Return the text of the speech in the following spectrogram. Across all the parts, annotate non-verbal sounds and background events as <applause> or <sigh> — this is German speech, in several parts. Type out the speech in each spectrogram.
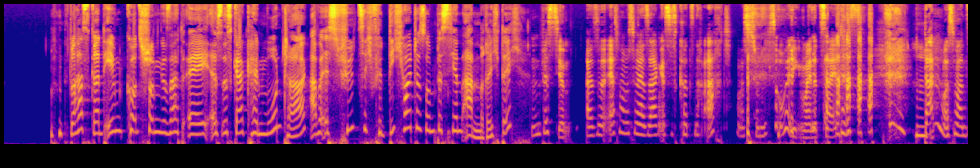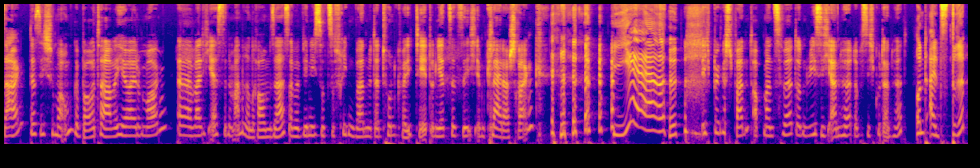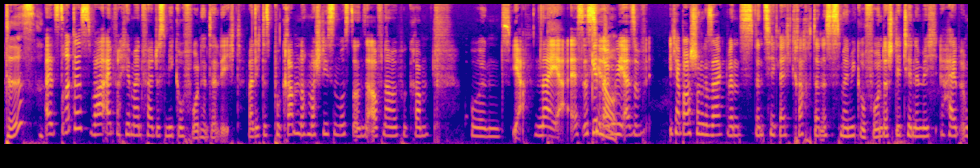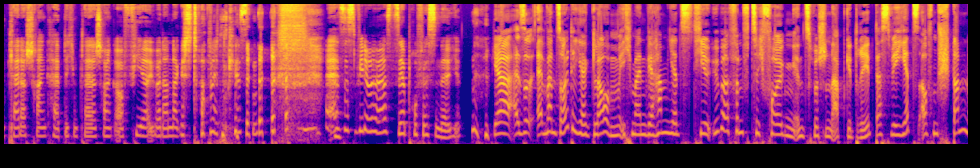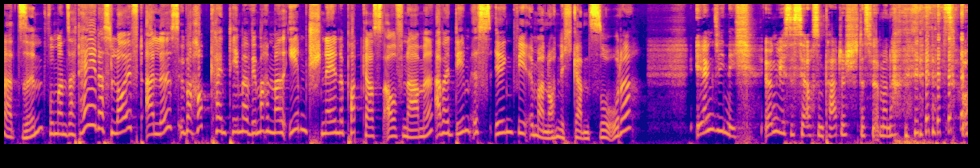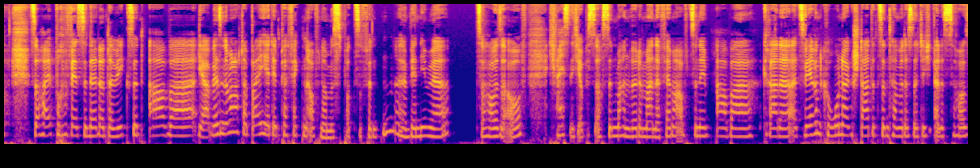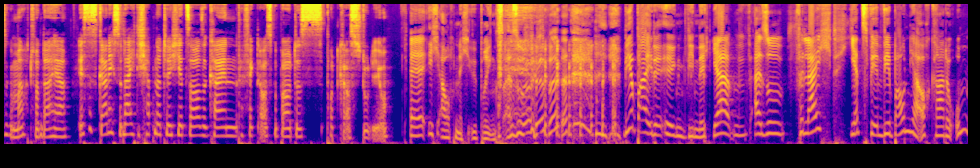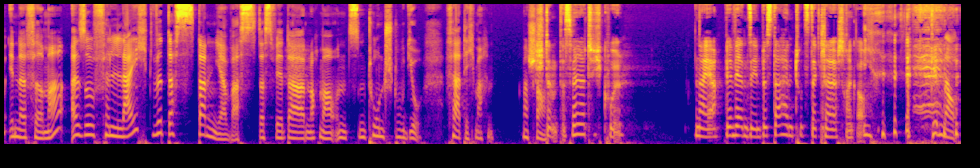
Du hast gerade eben kurz schon gesagt, ey, es ist gar kein Montag, aber es fühlt sich für dich heute so ein bisschen an, richtig? Ein bisschen. Also erstmal muss man ja sagen, es ist kurz nach acht, was schon nicht so unbedingt meine Zeit ist. <laughs> Dann muss man sagen, dass ich schon mal umgebaut habe hier heute Morgen, äh, weil ich erst in einem anderen Raum saß, aber wir nicht so zufrieden waren mit der Tonqualität und jetzt sitze ich im Kleiderschrank. <laughs> yeah! Ich bin gespannt, ob man es hört und wie es sich anhört, ob es sich gut anhört. Und als drittes? Als drittes war einfach hier mein falsches Mikrofon hinterlegt, weil ich das Programm nochmal schließen musste, unser Aufnahmeprogramm. Und ja, naja, es ist genau. hier irgendwie, also ich habe auch schon gesagt, wenn es hier gleich kracht, dann ist es mein Mikrofon. Das steht hier nämlich halb im Kleiderschrank, halb nicht im Kleiderschrank auf vier übereinander <laughs> gestapelten Kisten. <laughs> es ist, wie du hörst, sehr professionell hier. Ja, also äh, man sollte ja glauben, ich meine, wir haben jetzt hier über 50 Folgen inzwischen abgedreht, dass wir jetzt auf dem Standard sind, wo man sagt, hey, das läuft alles, überhaupt kein Thema, wir machen mal eben schnell eine Podcast-Aufnahme. Aber dem ist irgendwie immer noch nicht ganz so, oder? Irgendwie nicht. Irgendwie ist es ja auch sympathisch, dass wir immer noch <laughs> so, so halb professionell unterwegs sind. Aber ja, wir sind immer noch dabei, hier den perfekten Aufnahmespot zu finden. Äh, wir nehmen ja zu Hause auf. Ich weiß nicht, ob es auch Sinn machen würde, mal in der Firma aufzunehmen. Aber gerade als während Corona gestartet sind, haben wir das natürlich alles zu Hause gemacht. Von daher ist es gar nicht so leicht. Ich habe natürlich hier zu Hause kein perfekt ausgebautes Podcast-Studio. Äh, ich auch nicht übrigens. Also <laughs> wir beide irgendwie nicht. Ja, also vielleicht jetzt, wir, wir bauen ja auch gerade um in der Firma. Also vielleicht wird das dann ja was, dass wir da nochmal uns ein Tonstudio fertig machen. Mal schauen. Stimmt, das wäre natürlich cool. Naja, wir werden sehen. Bis dahin tut's der Kleiderschrank auch. <laughs> genau.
